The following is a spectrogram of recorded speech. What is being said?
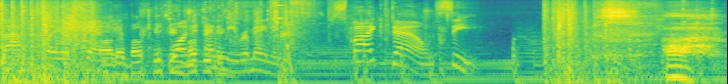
Last player standing. Oh, they're both peeking, One both peeking. enemy remaining. Spike down. C. Ah.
